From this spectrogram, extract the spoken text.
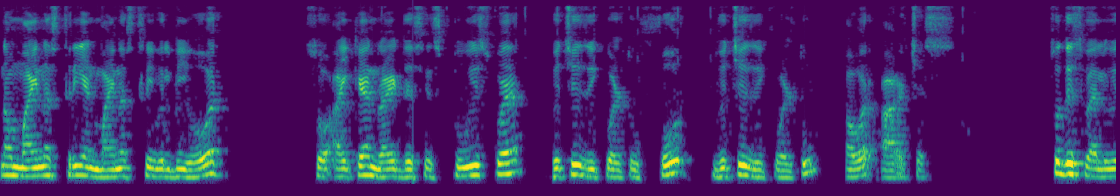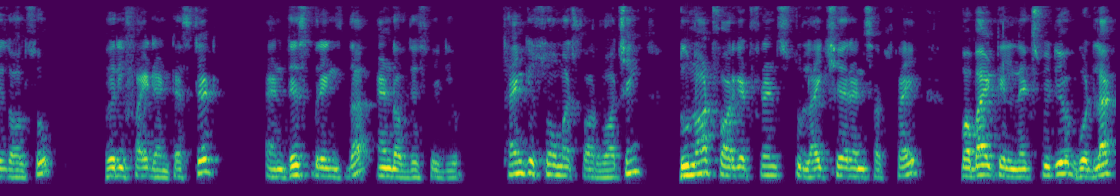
Now minus 3 and minus 3 will be over. So I can write this is 2 square which is equal to 4 which is equal to our RHS. So this value is also verified and tested and this brings the end of this video. Thank you so much for watching. Do not forget friends to like, share and subscribe. Bye bye till next video. Good luck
